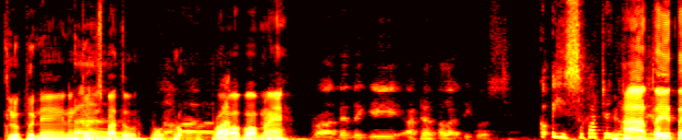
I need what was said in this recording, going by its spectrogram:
globene ning nggon Eh, sepatu. Pro, pro, pro, Oh, apa meneh? Pro ATT ki ada telek tikus. Kok iso pada? ATT.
